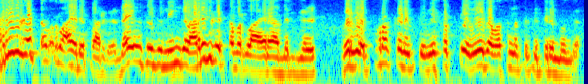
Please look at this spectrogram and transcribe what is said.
அறிவு கட்டவர்களாக இருப்பார்கள்? தயவு செய்து நீங்கள் அறிவு கட்டவர்களாக இராதீர்கள். இவர்களை புறக்கணித்து சத்திய வேத வசனத்துக்கு திரும்புங்கள்.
